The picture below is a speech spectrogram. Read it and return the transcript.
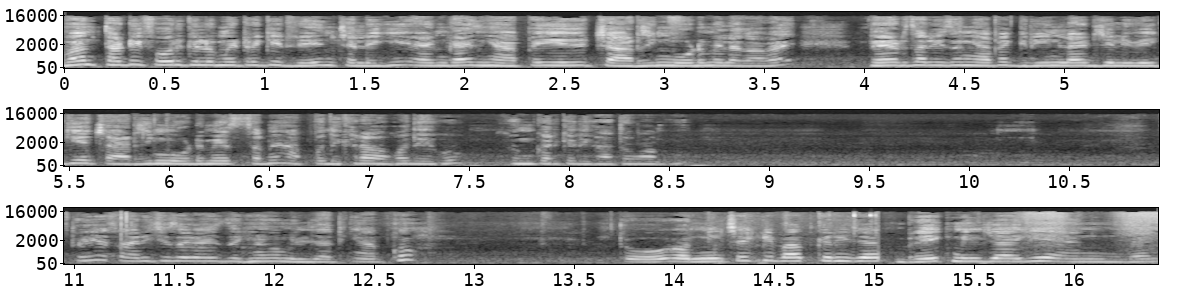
134 किलोमीटर की रेंज चलेगी एंड गाइज़ यहाँ पे ये जो चार्जिंग मोड में लगा हुआ है दैट द रीजन यहाँ पे ग्रीन लाइट जली हुई है चार्जिंग मोड में इस समय आपको दिख रहा होगा। देखो जूम करके दिखाता हूँ आपको। तो ये सारी चीज़ें गाइज़ देखने को मिल जाती हैं आपको। तो और नीचे की बात करी जाए ब्रेक मिल जाएगी एंड देन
